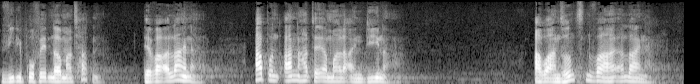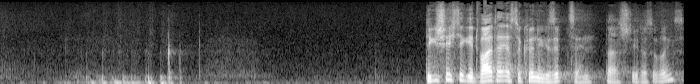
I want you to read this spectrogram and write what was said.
wie die Propheten damals hatten. Der war alleine. Ab und an hatte er mal einen Diener. Aber ansonsten war er alleine. Die Geschichte geht weiter, 1. Könige 17, da steht das übrigens.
